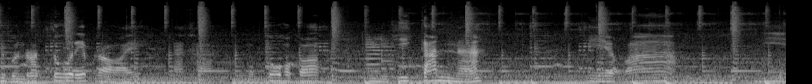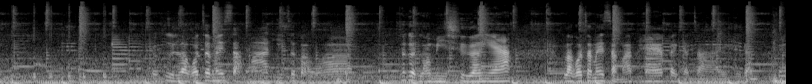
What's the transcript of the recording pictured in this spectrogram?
อยู่บนรถตู้เรียบร้อยนะคะรถตู้เขาก็มีที่กั้นนะ มีแบบว่านี่ก็คือเราก็จะไม่สามารถที่จะแบบว่า ถ้าเกิดเรามีเชื้อเงี้ย เราก็จะไม่สามารถแพร่ไปกระจายให้กับที่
